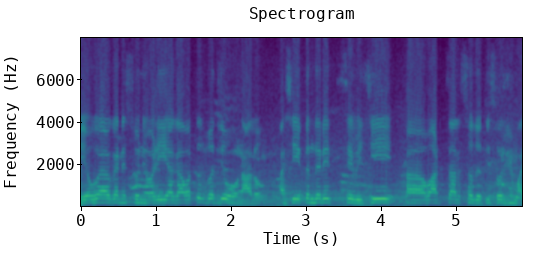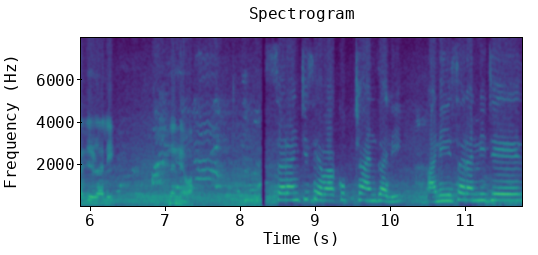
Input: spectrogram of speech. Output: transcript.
योगायोगाने सोनेवाडी या गावातच बदली होऊन आलो. अशी एकंदरीत सेवेची वाटचाल सदतीस वर्षे माझी झाली. धन्यवाद. सरांची सेवा खूप छान झाली आणि सरांनी जे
